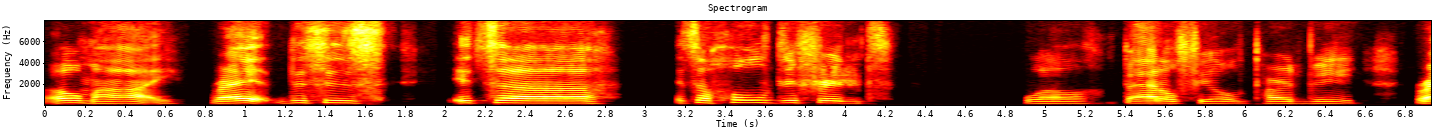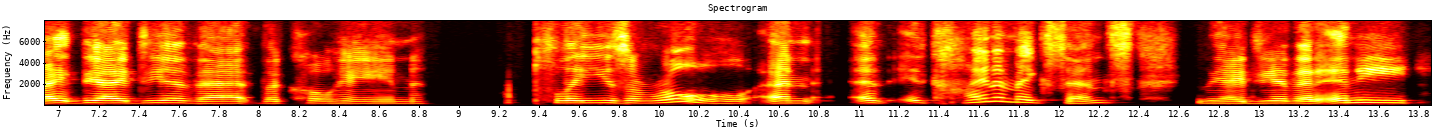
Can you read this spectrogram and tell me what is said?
oh my, right? This is it's a it's a whole different, well, battlefield. Pardon me, right? The idea that the Kohen plays a role, and and it kind of makes sense in the idea that any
